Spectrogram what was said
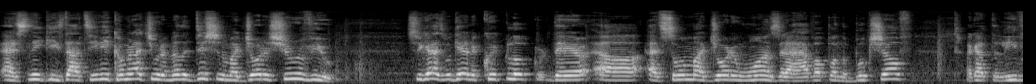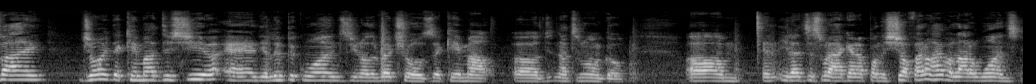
at SneakGeekz.tv coming at you with another edition of my Jordan shoe review. So, you guys, we're getting a quick look there uh, at some of my Jordan ones that I have up on the bookshelf. I got the Levi joint that came out this year and the Olympic ones, you know, the retros that came out uh, not too long ago. Um, and you know, that's just what I got up on the shelf. I don't have a lot of ones,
